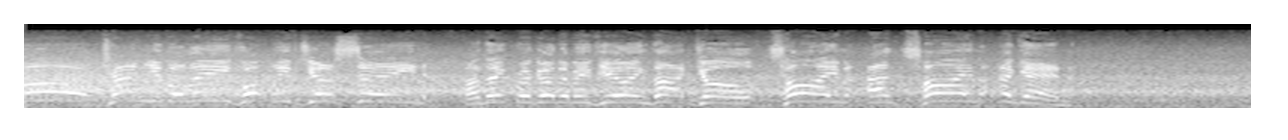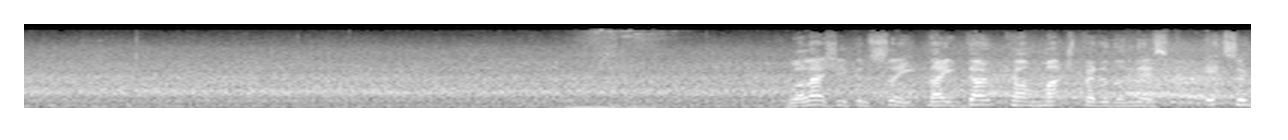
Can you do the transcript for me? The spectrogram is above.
Oh, can you believe what we've just seen? I think we're going to be viewing that goal time and time again. Well, as you can see, they don't come much better than this. It's a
